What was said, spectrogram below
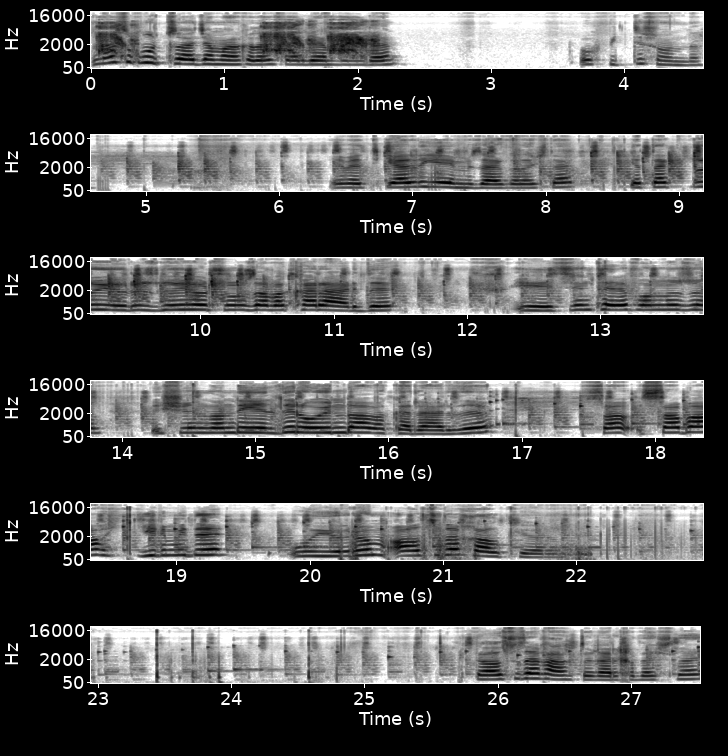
Nasıl kurtulacağım arkadaşlar ben bundan? Oh bitti sonunda. Evet geldi evimiz arkadaşlar. Yatak duyuyoruz. Görüyorsunuz hava karardı. Ee, sizin telefonunuzun ışığından değildir. Oyunda hava karardı. Sa- sabah 20'de uyuyorum. 6'da kalkıyorum. İşte 6'da kalktık arkadaşlar.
